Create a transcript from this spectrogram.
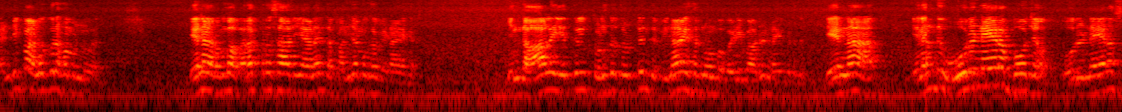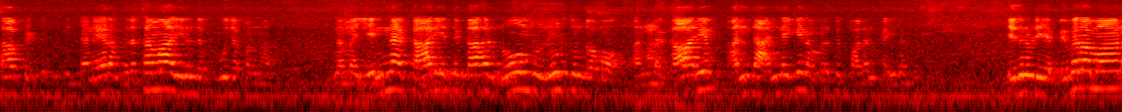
கண்டிப்பா அனுகிரகம் பண்ணுவார். ஏன்னா ரொம்ப வரப்பிரசாதியான இந்த பஞ்சமுக விநாயகர். இந்த ஆலயத்தில் தொன்று தொட்டு இந்த விநாயகர் நோன்பு வழிபாடு நடைபெறுது. ஏன்னா எனக்கு ஒரு நேரம் போஜனம் ஒரு நேரம் சாப்பிட்டுட்டு இந்த நேரம் விரதமா இருந்து பூஜை பண்ணா நம்ம என்ன காரியத்துக்காக நோன்பு நூற்றுண்டோமோ அந்த காரியம் அந்த அன்னைக்கே நம்மளுக்கு பலன் கையில. இதனுடைய விவரமான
